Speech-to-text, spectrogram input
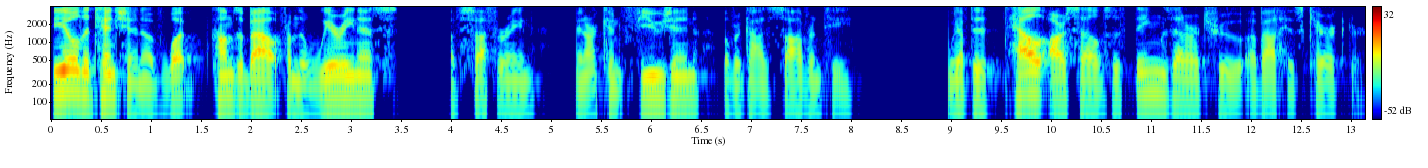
feel the tension of what comes about from the weariness of suffering and our confusion over God's sovereignty, we have to tell ourselves the things that are true about his character.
